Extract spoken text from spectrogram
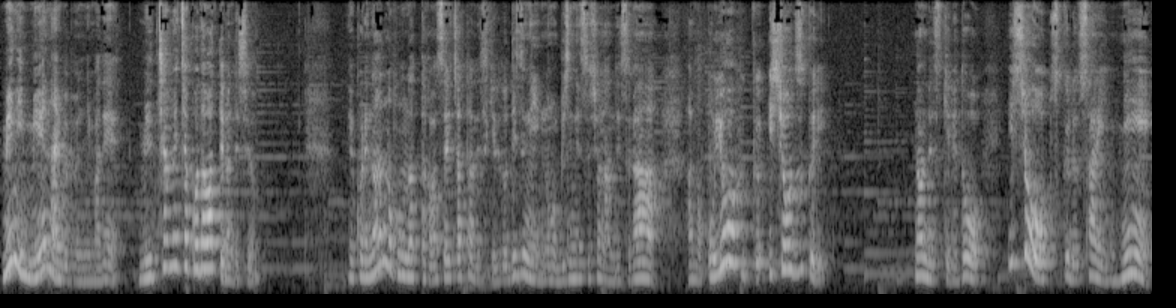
目に見えない部分にまでめちゃめちゃこだわってるんですよ。でこれ何の本だったか忘れちゃったんですけれどディズニーのビジネス書なんですがあのお洋服衣装作りなんですけれど衣装を作る際に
